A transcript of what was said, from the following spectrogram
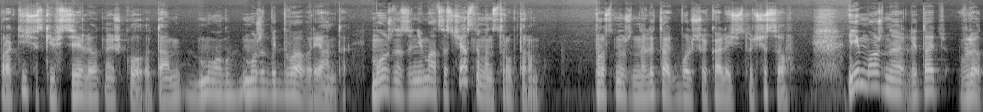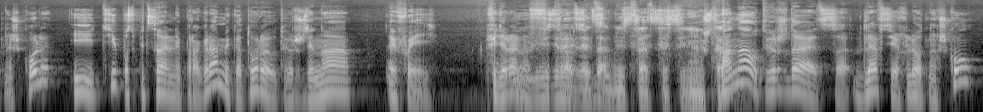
практически все летные школы. Там может быть два варианта. Можно заниматься с частным инструктором, просто нужно налетать большее количество часов. И можно летать в летной школе и идти по специальной программе, которая утверждена FAA. Федеральная администрация. Федеральная да. администрация Соединенных Штатов. Она утверждается для всех летных школ.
